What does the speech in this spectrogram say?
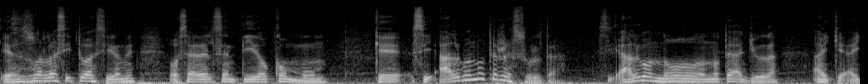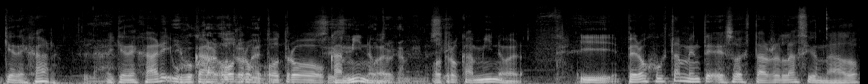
Y esas son las situaciones, o sea, del sentido común, que si algo no te resulta, Si algo no, no te ayuda, hay que, hay que dejar. Hay que dejar y, buscar, otro, otro, camino, otro camino. Otro camino y, pero justamente eso está relacionado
